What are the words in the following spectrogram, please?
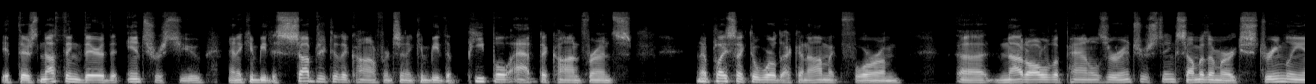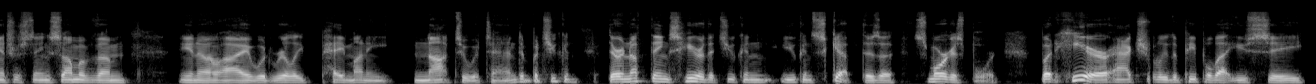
If there's nothing there that interests you and it can be the subject of the conference and it can be the people at the conference in a place like the world economic forum uh, not all of the panels are interesting. Some of them are extremely interesting. Some of them, you know, I would really pay money not to attend. But you can. There are enough things here that you can you can skip. There's a smorgasbord. But here, actually, the people that you see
